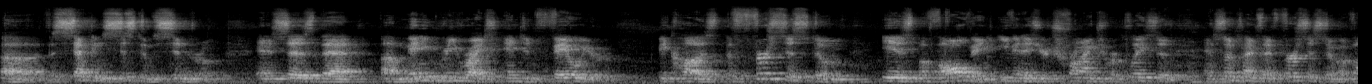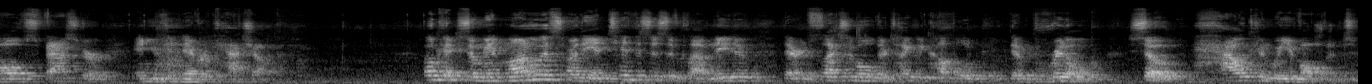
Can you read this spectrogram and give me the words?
uh, the second system syndrome. And it says that uh, many rewrites end in failure because the first system is evolving even as you're trying to replace it, and sometimes that first system evolves faster and you can never catch up. Okay, so monoliths are the antithesis of cloud native. They're inflexible, they're tightly coupled, they're brittle. So how can we evolve it?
